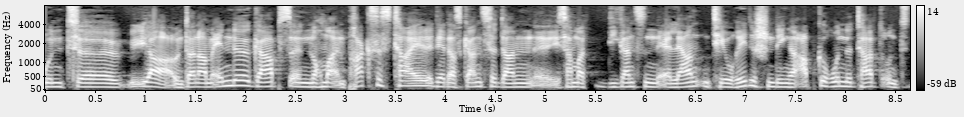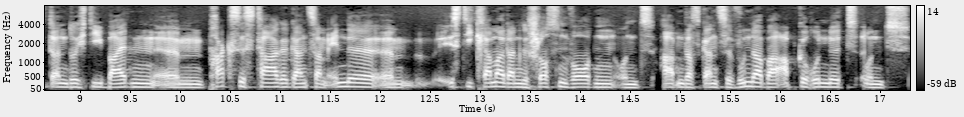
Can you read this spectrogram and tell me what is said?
Und äh, ja, und dann am Ende gab es äh, nochmal einen Praxisteil, der das Ganze dann, äh, ich sag mal, die ganzen erlernten theoretischen Dinge abgerundet hat und dann durch die beiden ähm, Praxistage ganz am Ende ähm, ist die Klammer dann geschlossen worden und haben das Ganze wunderbar abgerundet. Und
